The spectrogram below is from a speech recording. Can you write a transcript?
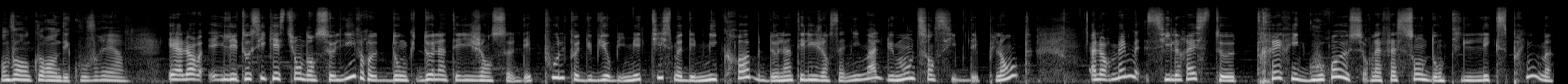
On va encore en découvrir. Et alors, il est aussi question dans ce livre donc de l'intelligence des poulpes, du biobimétisme, des microbes, de l'intelligence animale, du monde sensible des plantes. Alors même s'il reste très rigoureux sur la façon dont il l'exprime,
